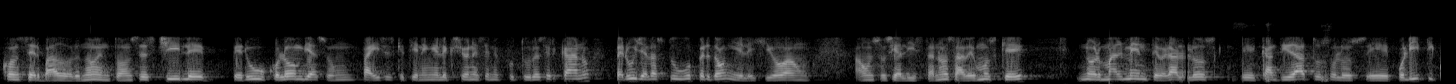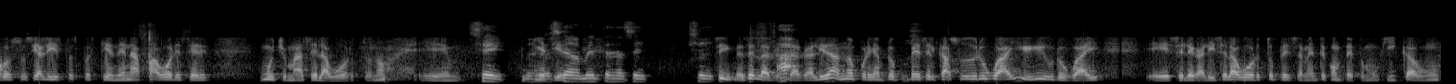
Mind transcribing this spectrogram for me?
conservador, ¿no? Entonces Chile, Perú, Colombia son países que tienen elecciones en el futuro cercano. Perú ya las tuvo, perdón, y eligió a un a un socialista, ¿no? Sabemos que normalmente ¿verdad? los eh, candidatos o los eh, políticos socialistas pues tienden a favorecer mucho más el aborto, ¿no? Eh, sí, desgraciadamente es, así. Sí. esa es la, ah. realidad, ¿no? Por ejemplo, ves el caso de Uruguay y Uruguay se legaliza el aborto precisamente con Pepe Mujica, un,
